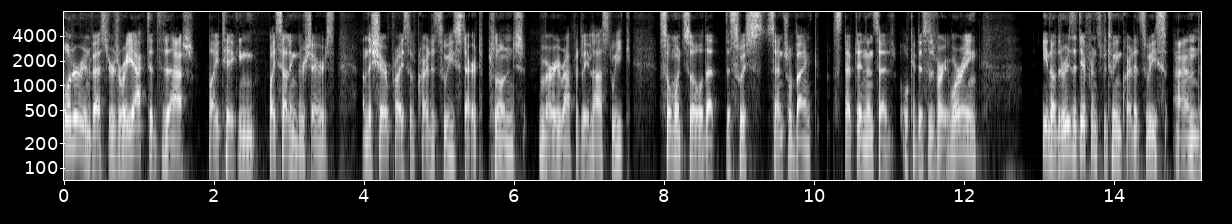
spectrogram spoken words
other investors reacted to that by taking by selling their shares. And the share price of Credit Suisse started to plunge very rapidly last week. So much so that the Swiss central bank stepped in and said, Okay, this is very worrying you know, there is a difference between Credit Suisse and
